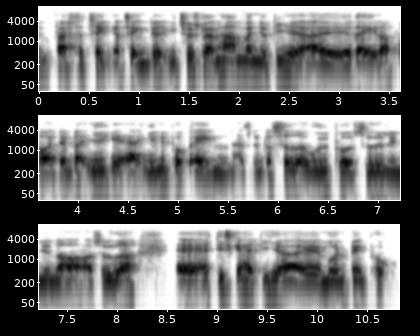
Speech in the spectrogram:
den første ting, jeg tænkte. I Tyskland har man jo de her øh, regler for, at dem, der ikke er inde på banen, altså dem, der sidder ude på sidelinjen og, og så videre, øh, at de skal have de her øh, mundbind på.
